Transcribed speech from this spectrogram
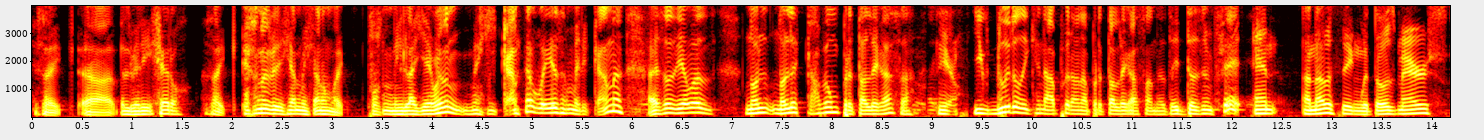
He's like, uh, del verijero. It's like, eso no es verijero mexicano. I'm like, pues ni la llevas mexicana, güey, es americana. A esas llevas, no, no le cabe un pretal de gasa. Yeah. You literally cannot put on a pretal de gasa on that. It doesn't fit. And another thing with those mares,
